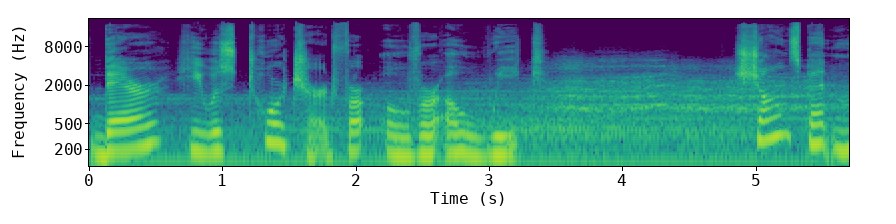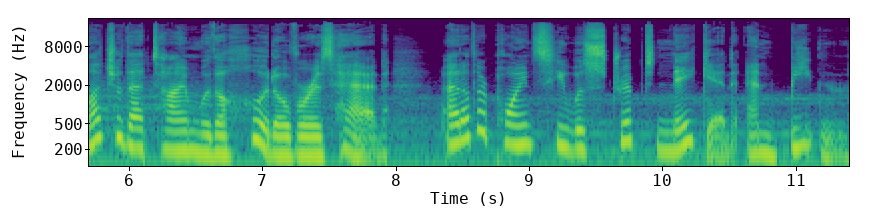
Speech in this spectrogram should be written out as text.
There, he was tortured for over a week. Sean spent much of that time with a hood over his head. At other points, he was stripped naked and beaten.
